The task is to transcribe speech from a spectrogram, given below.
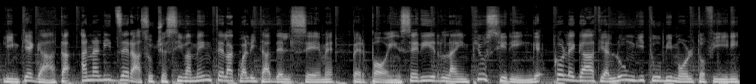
L'impiegata analizzerà successivamente la qualità del seme per poi inserirla in più siringhe collegati a lunghi tubi molto fini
